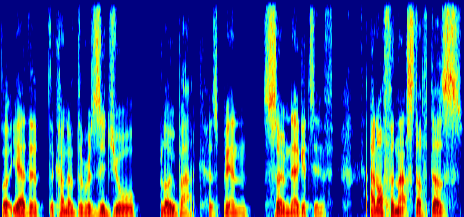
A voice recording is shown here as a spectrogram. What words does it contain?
But yeah, the the kind of the residual blowback has been so negative, and often that stuff does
